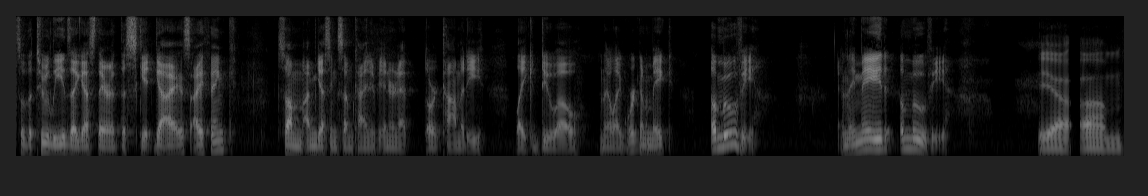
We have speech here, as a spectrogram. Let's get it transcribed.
So the two leads, I guess they're the skit guys. I think. Some. I'm guessing some kind of internet or comedy like duo, and they're like, we're gonna make a movie, and they made a movie. Yeah. Um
